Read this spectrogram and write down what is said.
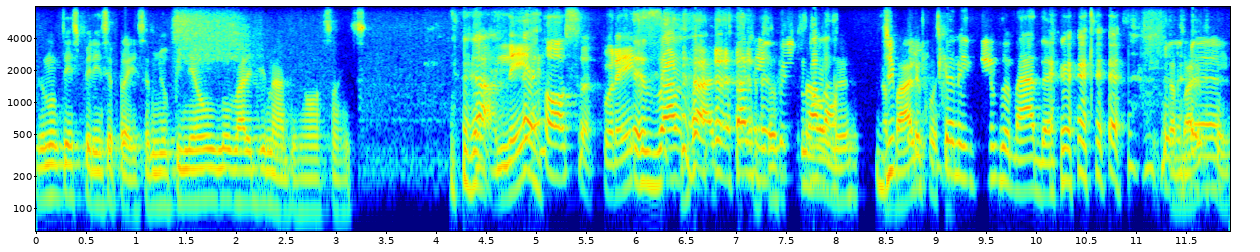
eu não tenho experiência para isso. A minha opinião não vale de nada em relação a isso. Ah, nem é. a nossa, porém. Exato. Não, né? De política eu não entendo nada. Trabalho é.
